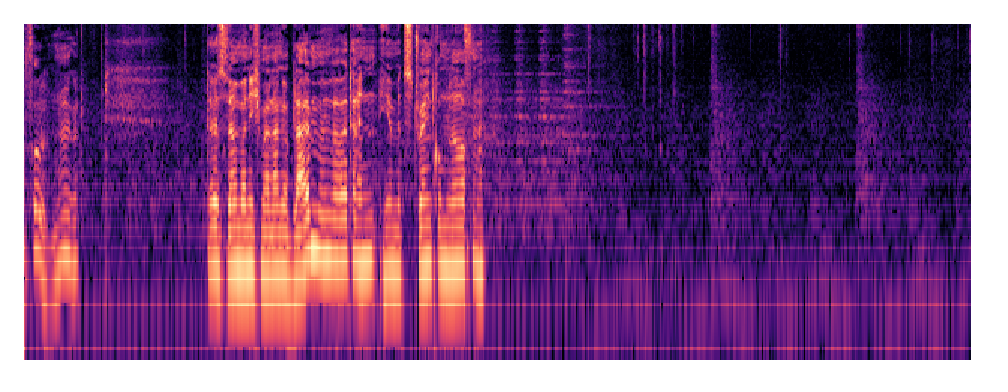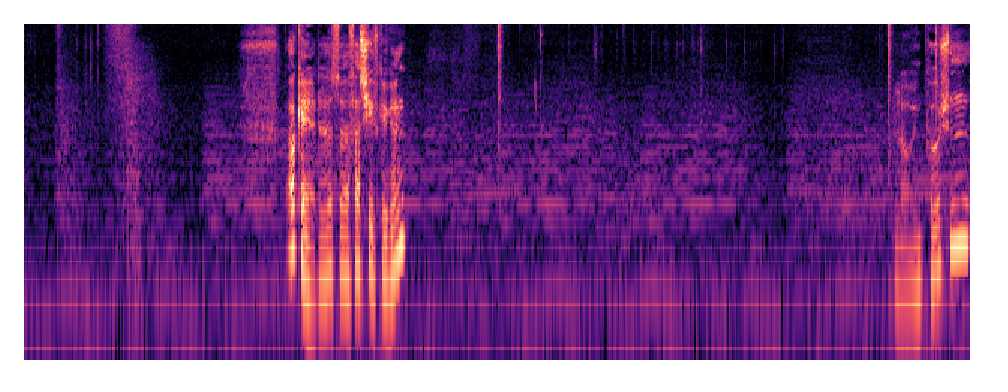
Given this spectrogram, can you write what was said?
voll, na gut. Das werden wir nicht mehr lange bleiben, wenn wir weiterhin hier mit Strained rumlaufen. Okay, das ist fast schief gegangen. Glowing Potion.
